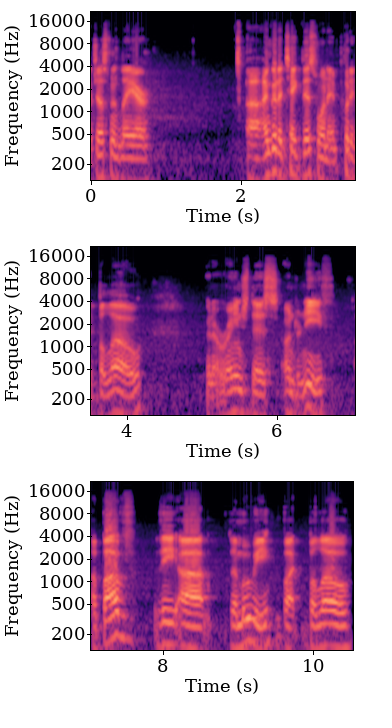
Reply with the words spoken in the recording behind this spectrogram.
Adjustment Layer. I'm going to take this one and put it below. I'm going to arrange this underneath, above the the movie, but below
